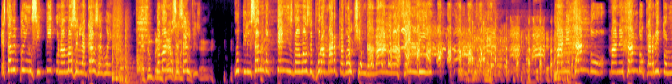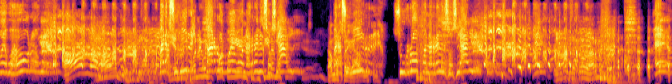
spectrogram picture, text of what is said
Está de principito nada más en la casa, güey. Es un princeso. Tomándose maestro. selfies. Utilizando tenis nada más de pura marca, Dolce Gabbana, Fendi. manejando, manejando carrito nuevo ahora, güey. Para Y eso subir el carro nuevo a en las redes sociales. Estamos Para fregados, subir. Su ropa a las redes sociales. No, está todo dar, maestro. Eh,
